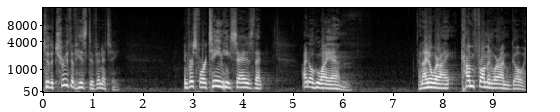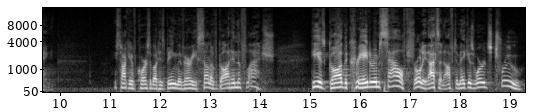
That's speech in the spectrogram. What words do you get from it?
to the truth of his divinity. In verse 14, he says that I know who I am, and I know where I come from and where I'm going. He's talking, of course, about his being the very Son of God in the flesh. He is God, the Creator Himself. Surely that's enough to make His words true.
